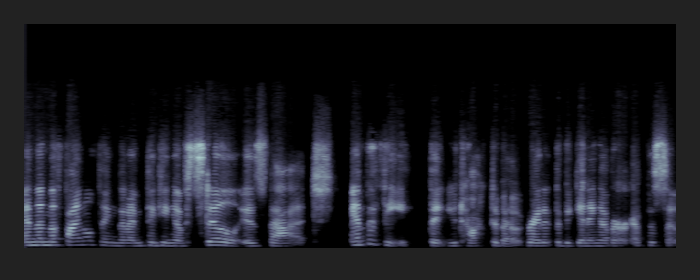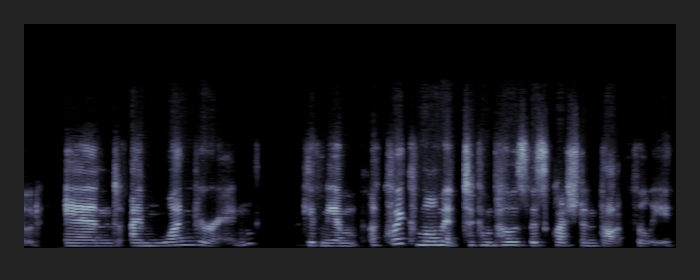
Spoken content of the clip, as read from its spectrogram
And then the final thing that I'm thinking of still is that empathy that you talked about right at the beginning of our episode. And I'm wondering, give me a, a quick moment to compose this question thoughtfully.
